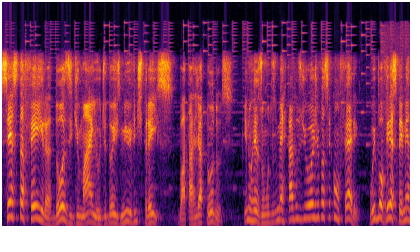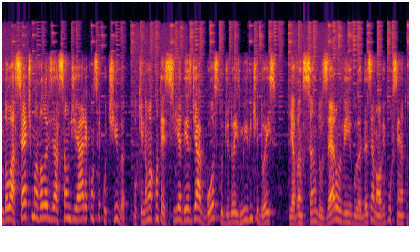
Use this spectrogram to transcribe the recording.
Sexta-feira, 12 de maio de 2023. Boa tarde a todos. E no resumo dos mercados de hoje você confere. O Ibovespa emendou a sétima valorização diária consecutiva, o que não acontecia desde agosto de 2022, e avançando 0,19%,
